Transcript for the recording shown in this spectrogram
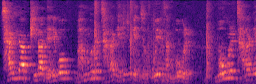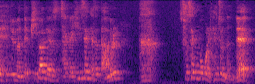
자기가 비가 내리고 만물을 자라게 해주겠죠. 오행상 목을. 목을 자라게 해주는데 비가 내려서 자기가 희생해서 나무를 수생목을 해줬는데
